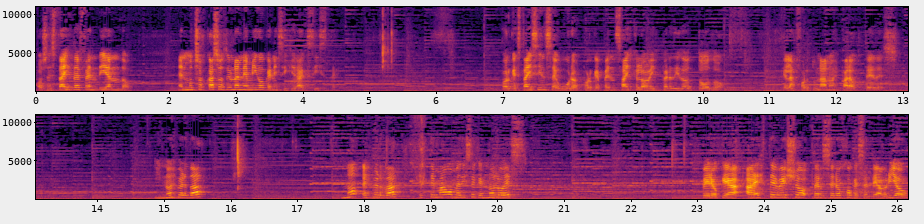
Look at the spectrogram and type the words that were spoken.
os estáis defendiendo, en muchos casos de un enemigo que ni siquiera existe porque estáis inseguros, porque pensáis que lo habéis perdido todo, que la fortuna no es para ustedes. Y no es verdad. No, es verdad. Este mago me dice que no lo es. Pero que a, este bello tercer ojo que se te abrió,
